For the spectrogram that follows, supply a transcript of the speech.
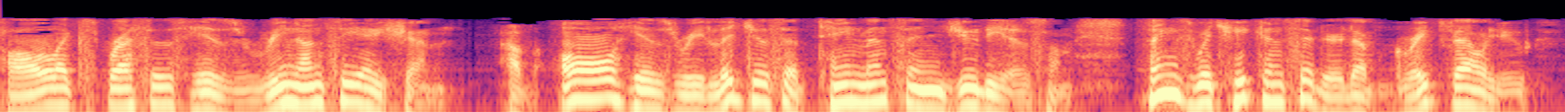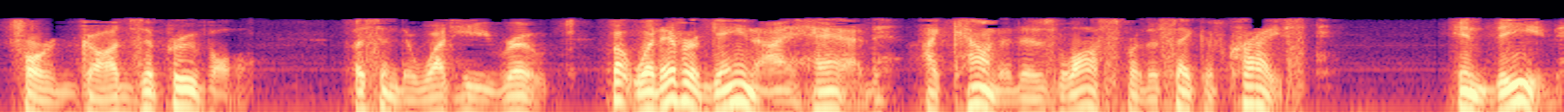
Paul expresses his renunciation of all his religious attainments in Judaism, things which he considered of great value for God's approval. Listen to what he wrote. But whatever gain I had, I counted as loss for the sake of Christ. Indeed,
